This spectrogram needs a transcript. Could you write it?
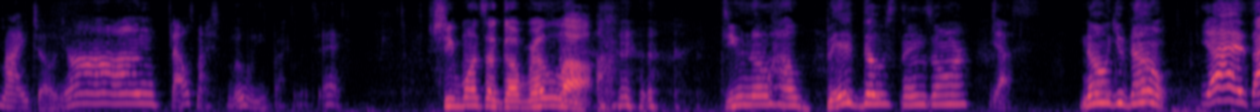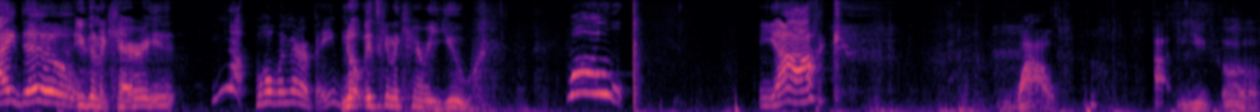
Mighty Joe Young. That was my movie back in the day. She wants a gorilla. Do you know how big those things are? yes. No, you don't. Yes, I do. You gonna carry it? no. Well, when they're a baby. No, it's gonna carry you. Whoa. Yeah. Wow. Uh, you oh,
